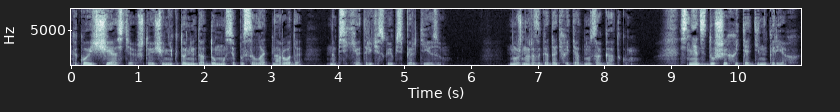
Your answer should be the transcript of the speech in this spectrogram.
Какое счастье, что еще никто не додумался посылать народа на психиатрическую экспертизу. Нужно разгадать хоть одну загадку снять с души хоть один грех.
